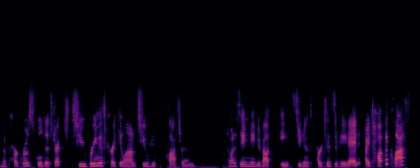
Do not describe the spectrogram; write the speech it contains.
in the Parkrose school district to bring this curriculum to his classroom I want to say maybe about eight students participated. I taught the class.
